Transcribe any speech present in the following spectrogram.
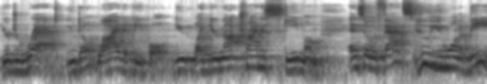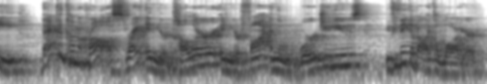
You're direct. You don't lie to people. You like you're not trying to scheme them. And so if that's who you want to be, that can come across, right? In your color, in your font, and the words you use. If you think about like a lawyer,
